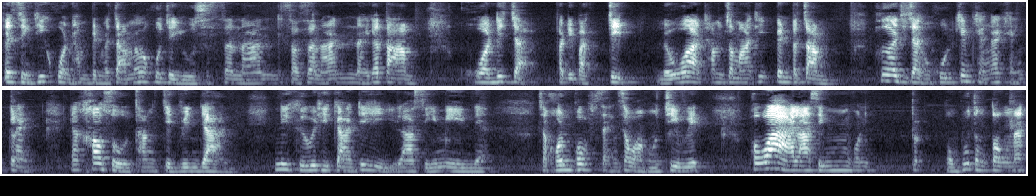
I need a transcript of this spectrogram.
เป็นสิ่งที่ควรทำเป็นประจำไม่ว่าคุณจะอยู่ศาสนาศาสนาไหนก็ตาม ควรที่จะปฏิบัติจิต หรือว่าทำสมาธิเป็นประจำเพื่อจิตใจของคุณเข้มแข็งและแข็งแกร่ง และเข้าสู่ทางจิตวิญญาณ นี่คือวิธีการที่ราศีมีนเนี่ยจะค้นพบแสงสว่างของชีวิต เพราะว่าราศีมีนคนผมพูดตรงๆนะ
